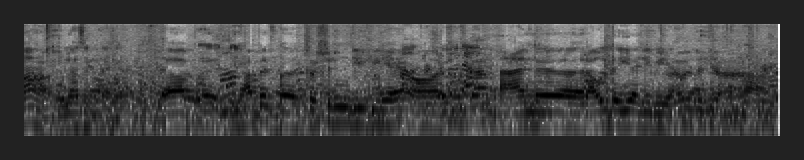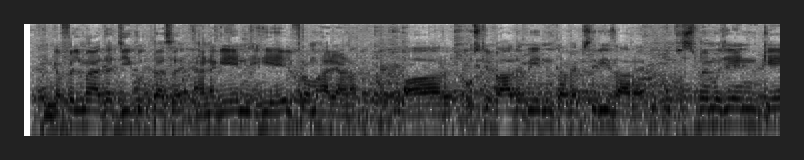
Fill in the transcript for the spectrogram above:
हाँ हाँ बुला सकता है। यहाँ पे कृष्ण जी भी हैं और एंड राहुल दहिया जी भी हैं। इनका फ़िल्म आया था जी कुत्ता से and again he hail from Haryana और उसके बाद अभी इनका वेब सीरीज़ आ रहा है जिसमें मुझे इनके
